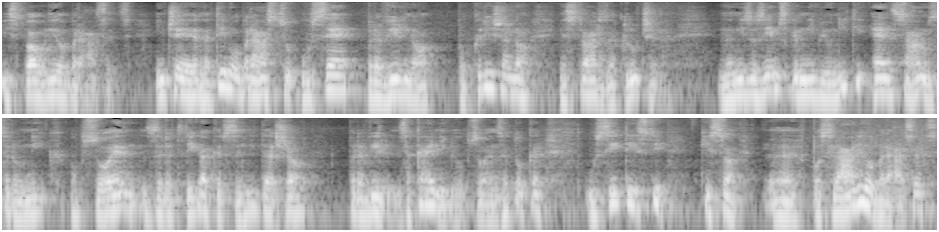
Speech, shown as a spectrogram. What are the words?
izpolni obrazec. In če je na tem obrazcu vse pravilno pokrižano, je stvar zaključena. Na nizozemskem ni bil niti en sam zdravnik obsojen zaradi tega, ker se ni držal pravil. Zakaj ni bil obsojen? Zato, ker vsi tisti, ki so eh, poslali obrazec,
